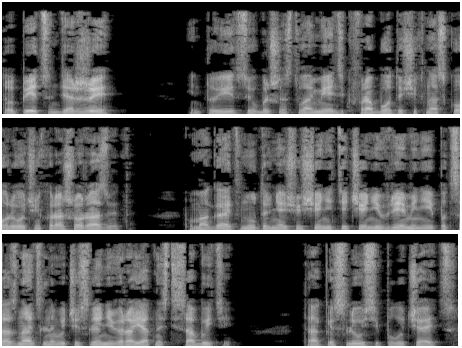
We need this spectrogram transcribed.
«Тупицын, держи!» Интуиция у большинства медиков, работающих на скорой, очень хорошо развита. Помогает внутреннее ощущение течения времени и подсознательное вычисление вероятности событий. Так и с Люси получается.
